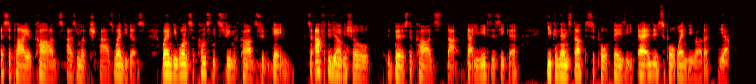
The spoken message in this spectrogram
a supply of cards as much as Wendy does. Wendy wants a constant stream of cards through the game. So after the Yeah. initial burst of cards that, that you need as a seeker, you can then start to support Daisy, uh, support Wendy rather, Yeah.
